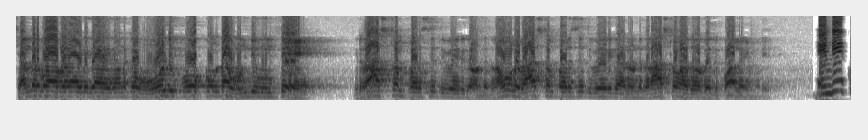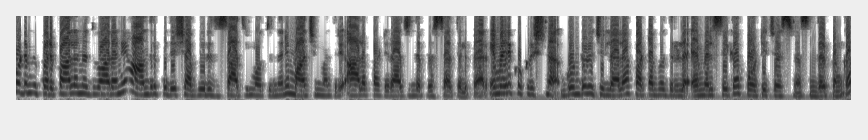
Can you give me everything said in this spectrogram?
చంద్రబాబు నాయుడు గారు కనుక ఓడిపోకుండా ఉండి ఉంటే రాష్ట్రం పరిస్థితి వేరుగా ఉండేది. అవును రాష్ట్రం పరిస్థితి వేరుగానే ఉండేది. రాష్ట్రం అదో గతి ఉండేది ఎన్డీఏ కూటమి పరిపాలన ద్వారానే ఆంధ్రప్రదేశ్ అభివృద్ధి సాధ్యమవుతుందని మాజీ మంత్రి ఆలపాటి రాజేంద్ర ప్రసాద్ తెలిపారు. ఈ మేరకు కృష్ణ గుంటూరు జిల్లాల పట్టభద్రుల ఎమ్మెల్సీగా పోటీ చేసిన సందర్భంగా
